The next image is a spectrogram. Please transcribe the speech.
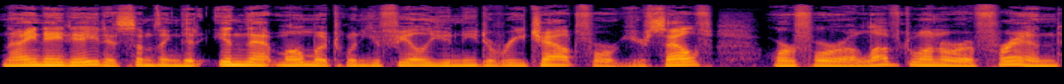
988 is something that in that moment when you feel you need to reach out for yourself or for a loved one or a friend,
